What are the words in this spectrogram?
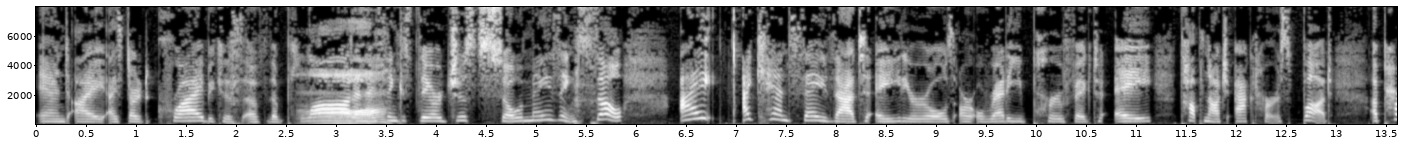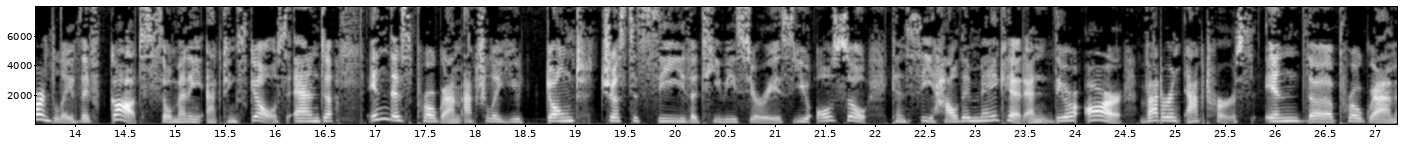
and I, I started to cry because of the plot Aww. and I think they're just so amazing. So I I can't say that eight year olds are already perfect A top notch actors, but apparently they've got so many acting skills. And uh, in this program, actually, you don't just see the TV series, you also can see how they make it. And there are veteran actors in the program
